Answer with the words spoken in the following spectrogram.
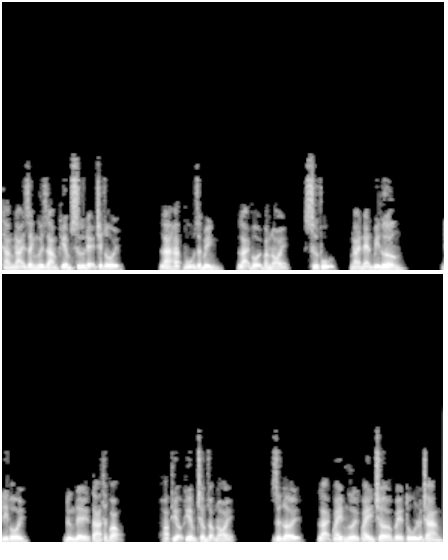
Thằng ngại danh ngươi dám khiêm sư đệ chết rồi. La hắc vũ giật mình, lại vội bằng nói sư phụ, ngài nén bi thương. Đi thôi. Đừng để ta thất vọng. Hoắc thiệu khiêm trầm giọng nói. Dứt lời, lại quay người quay trở về tu luyện tràng.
